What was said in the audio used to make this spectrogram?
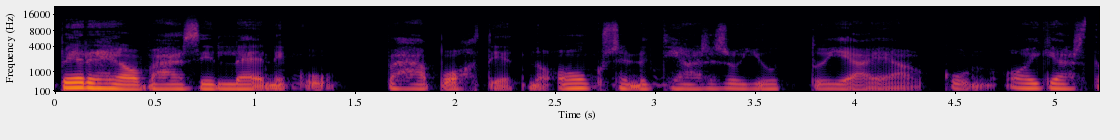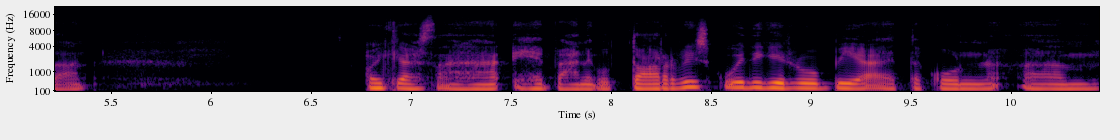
perhe on vähän silleen, niin kuin, vähän pohti, että no onko se nyt ihan se sun juttu, ja, ja kun oikeastaan, oikeastaan he vähän niin tarvis kuitenkin Rubia, että kun äm,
